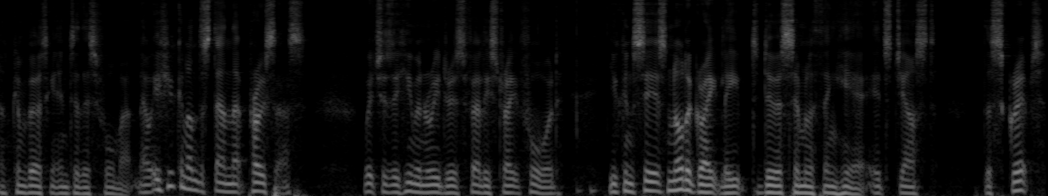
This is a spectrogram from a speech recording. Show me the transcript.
and converting it into this format. Now, if you can understand that process, which as a human reader is fairly straightforward, you can see it's not a great leap to do a similar thing here. It's just the script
